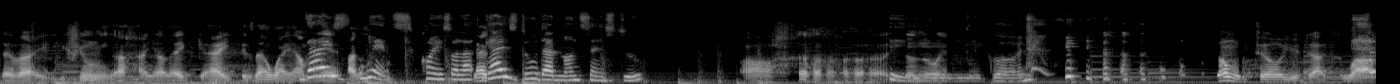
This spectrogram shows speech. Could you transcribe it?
They're like, you feel me? Ah, and you're like, guy, is that why I'm guys, here? wait, Kanyinsola, like, guys do that nonsense too. Oh, I don't know. Hey, God. Some will tell you that wow,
